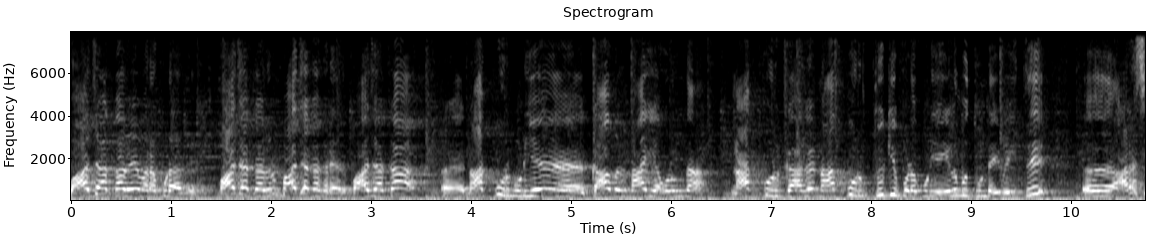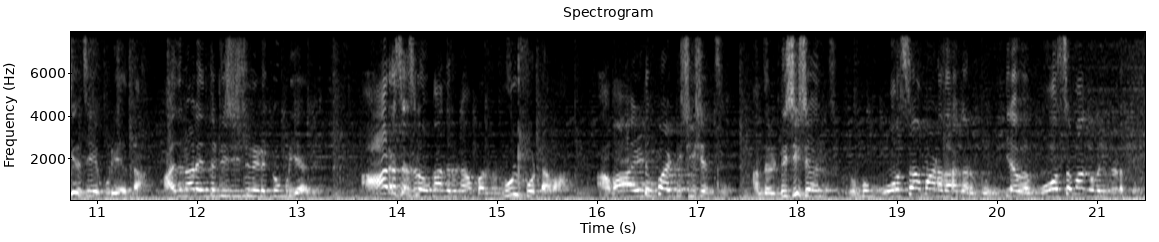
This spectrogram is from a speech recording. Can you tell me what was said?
பாஜகவே வரக்கூடாது. பாஜக வெறும் பாஜக கிடையாது. பாஜக நாக்பூரினுடைய காவல் நாய் அவ்வளவுதான். நாக்பூருக்காக நாக்பூர் தூக்கி போடக்கூடிய எலும்பு துண்டை வைத்து அரசியல் செய்யக்கூடியது தான் அதனால எந்த டிசிஷன் எடுக்க முடியாது. ஆர்எஸ்எஸ்ல உட்காந்துருக்கான் பாருங்க நூல் போட்டவா? அவா எடுப்பா டிசிஷன்ஸ் அந்த டிசிஷன்ஸ் ரொம்ப மோசமானதாக இருக்கும். இந்தியாவை மோசமாக வழி நடத்தும்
